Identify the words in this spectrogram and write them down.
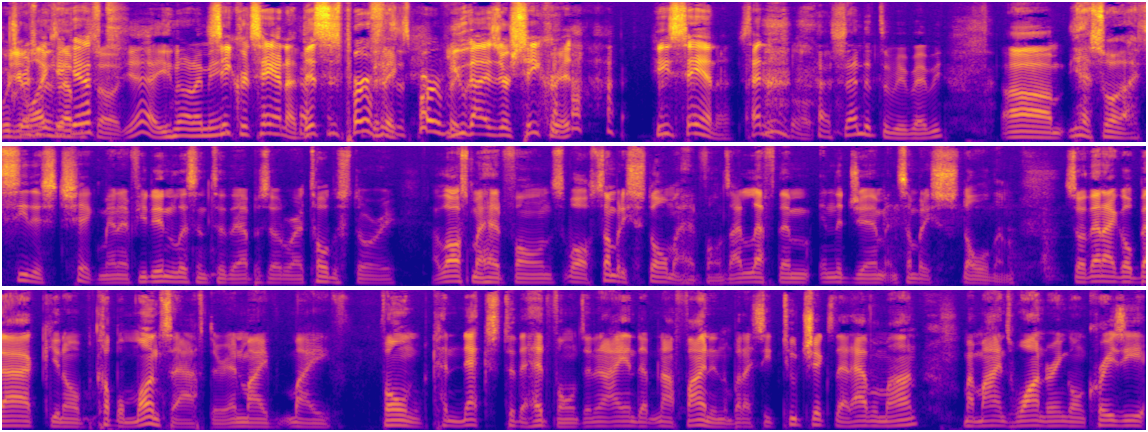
Would you Christmas like a gift? Yeah, you know what I mean. Secret Santa. This is perfect. This is perfect. You guys are secret. He's Santa. Send it to him. Send it to me, baby. Um, yeah, so I see this chick, man. If you didn't listen to the episode where I told the story, I lost my headphones. Well, somebody stole my headphones. I left them in the gym and somebody stole them. So then I go back, you know, a couple months after and my my phone connects to the headphones and then I end up not finding them, but I see two chicks that have them on. My mind's wandering, going crazy.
